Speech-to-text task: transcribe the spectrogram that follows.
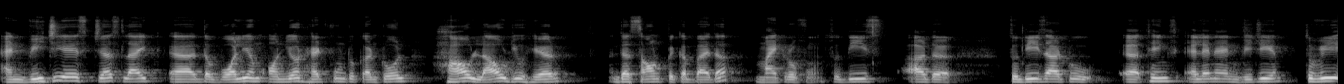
and VGA is just like uh, the volume on your headphone to control how loud you hear the sound pick up by the microphone. So these are the so these are two uh, things LNA and VGA. So we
